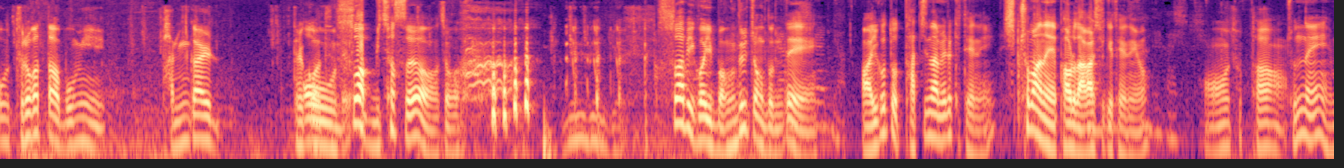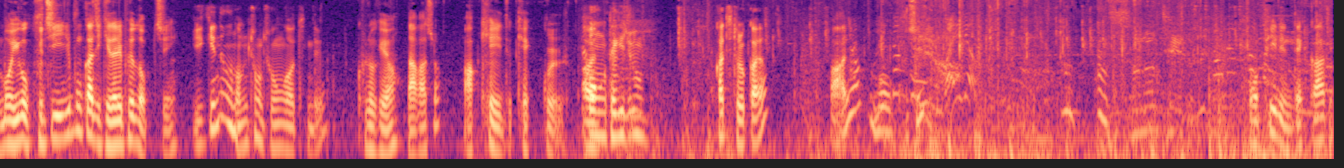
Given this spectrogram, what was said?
오 들어갔다가 몸이 반갈 될 것 어우 같은데? 수압 미쳤어요 저거. 수압이 거의 멍들 정도인데. 아 이것도 다 지나면 이렇게 되네. 10초 만에 바로 나갈 수 있게 되네요. 어 좋다. 좋네. 뭐 이거 굳이 1분까지 기다릴 필요도 없지. 이 기능은 엄청 좋은 것 같은데요? 그러게요. 나가죠? 아케이드 개꿀. 아, 뽕 대기 중. 같이 돌까요? 아니야 뭐 굳이 어필인데 까비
